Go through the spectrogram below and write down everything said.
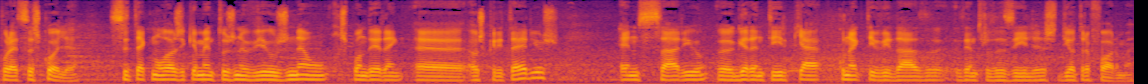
por essa escolha se tecnologicamente os navios não responderem uh, aos critérios, é necessário uh, garantir que há conectividade dentro das ilhas de outra forma.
